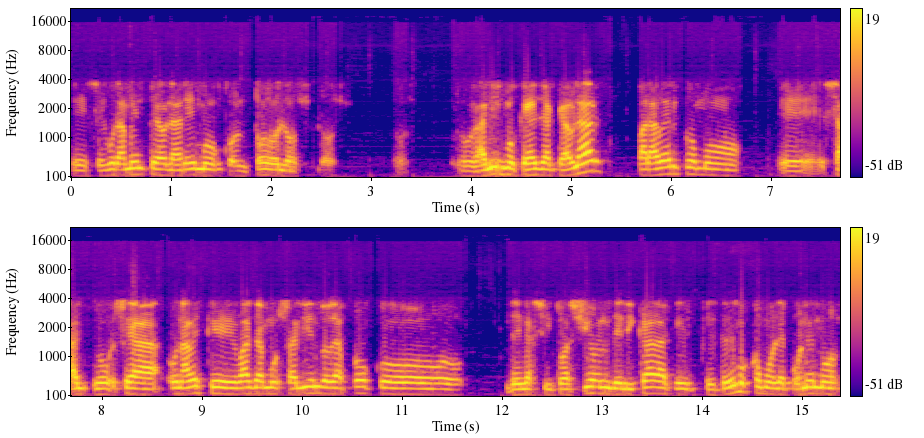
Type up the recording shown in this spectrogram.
Eh, seguramente hablaremos con todos los, los, organismos que haya que hablar para ver cómo eh, o sea, una vez que vayamos saliendo de a poco de la situación delicada que, tenemos, como le ponemos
